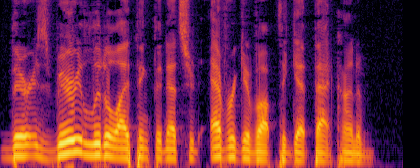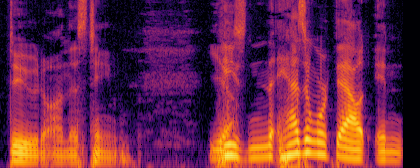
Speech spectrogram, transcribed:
there is very little I think the Nets should ever give up to get that kind of dude on this team. Yeah. He's n- he hasn't worked out in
